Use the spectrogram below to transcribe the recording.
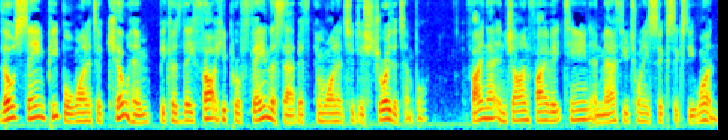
those same people wanted to kill him because they thought he profaned the Sabbath and wanted to destroy the temple. Find that in John 5:18 and Matthew 26:61.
